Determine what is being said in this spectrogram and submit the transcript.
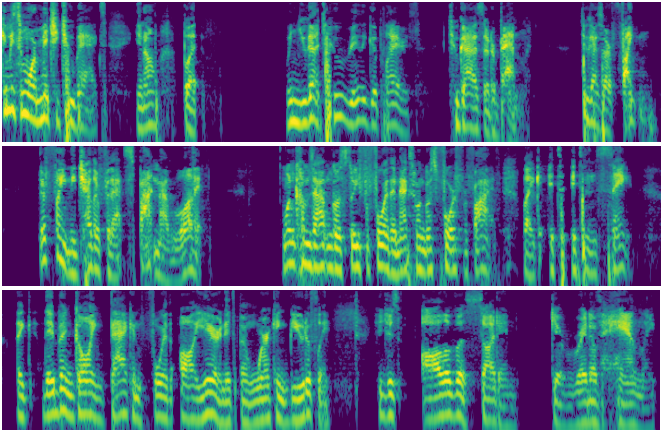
Give me some more Mitchy Two Bags, you know? But when you got two really good players, two guys that are battling, two guys that are fighting, they're fighting each other for that spot, and I love it. One comes out and goes three for four, the next one goes four for five. Like, it's, it's insane. Like, they've been going back and forth all year, and it's been working beautifully. You just all of a sudden get rid of Hanley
